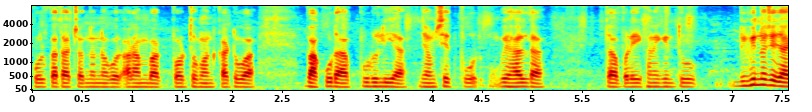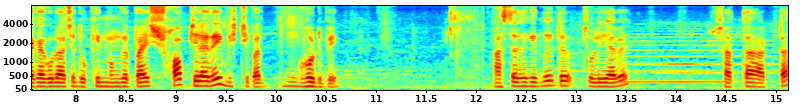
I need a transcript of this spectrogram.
কলকাতা, চন্দননগর, আরামবাগ, বর্ধমান, কাটোয়া বাঁকুড়া, পুরুলিয়া, জামশেদপুর, বেহালদা, তারপরে এখানে কিন্তু বিভিন্ন যে জায়গাগুলো আছে দক্ষিণবঙ্গের প্রায় সব জেলাতেই বৃষ্টিপাত ঘটবে। আস্তে আস্তে কিন্তু এটা চলে যাবে সাতটা, আটটা,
